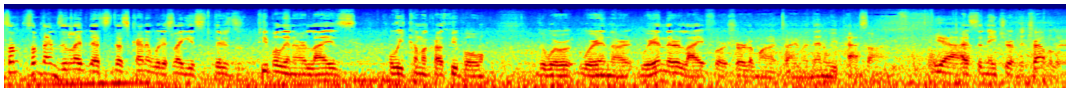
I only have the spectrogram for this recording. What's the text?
some, sometimes in life that's that's kind of what it's like. It's there's people in our lives, or we come across people that we're we're in our we're in their life for a short amount of time, and then we pass on. Yeah. That's the nature of the traveler,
